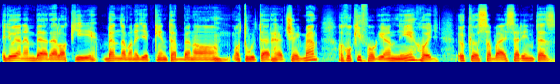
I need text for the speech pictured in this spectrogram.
egy olyan emberrel, aki benne van egyébként ebben a, a túlterheltségben, akkor ki fog jönni, hogy ökölszabály szerint ez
